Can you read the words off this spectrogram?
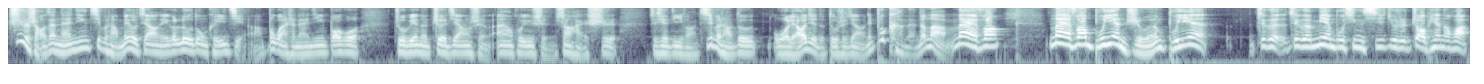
至少在南京基本上没有这样的一个漏洞可以捡啊，不管是南京，包括周边的浙江省、安徽省、上海市这些地方，基本上都我了解的都是这样。你不可能的嘛，卖方。卖方不验指纹，不验这个这个面部信息，就是照片的话，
